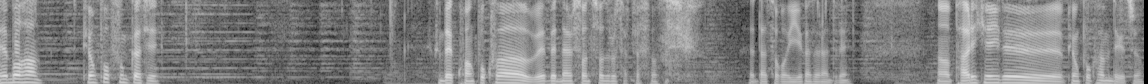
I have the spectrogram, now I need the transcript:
세머항 병폭풍까지. 근데 광폭화 왜 맨날 선천으로 잡혔어? 나 저거 이해가 잘 안되네. 어 바리케이드 병폭하면 되겠죠.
